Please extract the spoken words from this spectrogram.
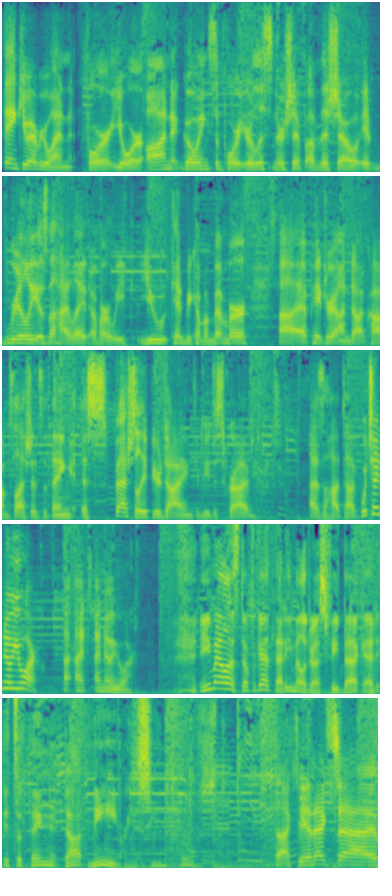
Thank you, everyone, for your ongoing support, your listenership of this show. It really is the highlight of our week. You can become a member uh, at patreon.com slash it's a thing, especially if you're dying to be described as a hot dog, which I know you are. I, I, I know you are. email us. Don't forget that email address feedback at It's a it'sathing.me. Are you seeing toast? Talk to you next time.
